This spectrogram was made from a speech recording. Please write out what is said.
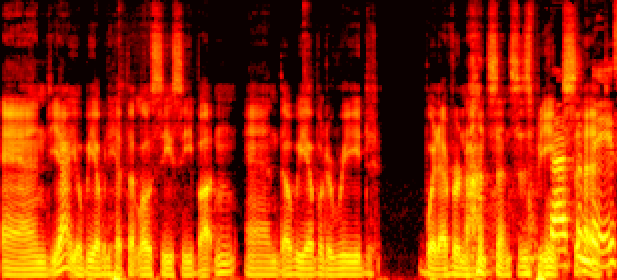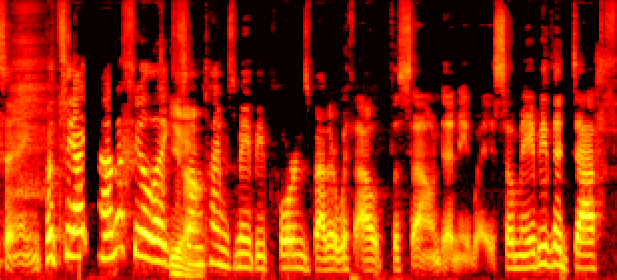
And yeah, you'll be able to hit that low CC button and they'll be able to read whatever nonsense is being That's said. That's amazing. But see, I kind of feel like Yeah. sometimes maybe porn's better without the sound anyway. So maybe the deaf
